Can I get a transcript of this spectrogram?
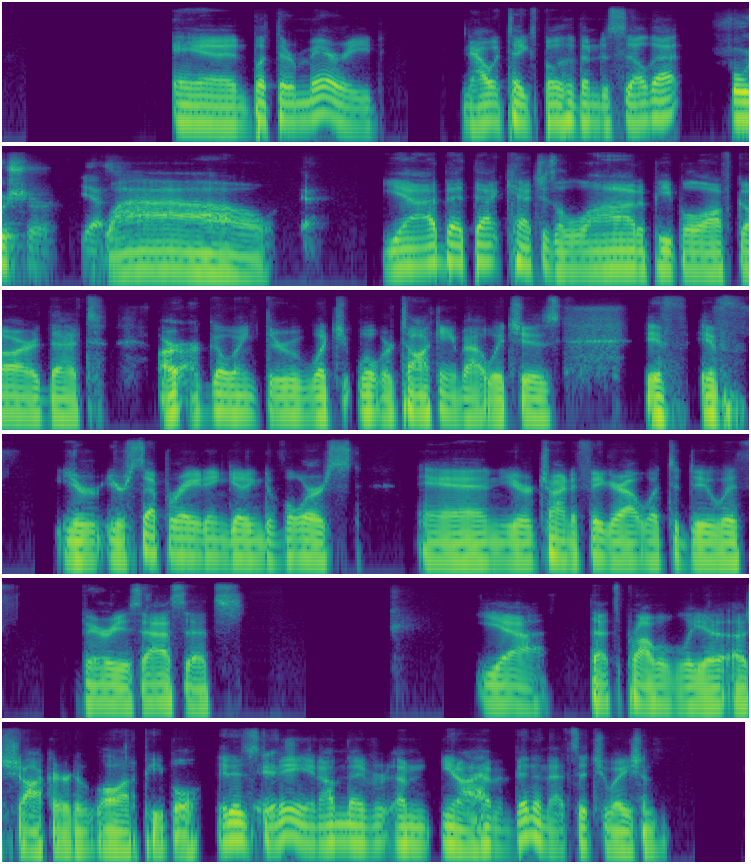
and but they're married. Now it takes both of them to sell that. For sure. Yes. Wow. Yeah. Yeah, I bet that catches a lot of people off guard that are, are going through what you, what we're talking about, which is if if you're you're separating, getting divorced, and you're trying to figure out what to do with various assets. Yeah, that's probably a, a shocker to a lot of people. It is to It- me, and I'm never, I'm you know, I haven't been in that situation.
